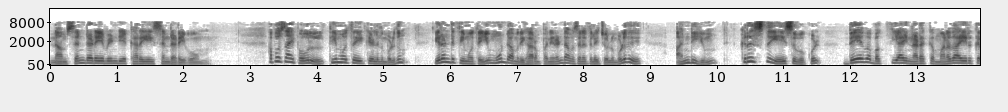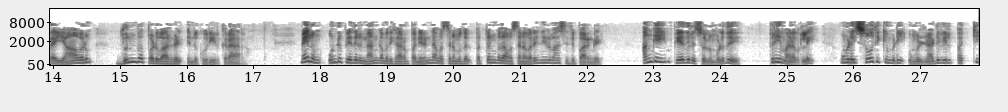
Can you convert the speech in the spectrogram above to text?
நாம் சென்றடைய வேண்டிய கரையை சென்றடைவோம். அப்போ சாய் பவுல் தீமோத்தேயுக்கு எழுதும் பொழுதும் இரண்டு தீமோத்தேயும் மூன்றாம் அதிகாரம் பன்னிரெண்டாம் வசனத்திலே சொல்லும் பொழுது அன்றியும் கிறிஸ்து இயேசுவுக்குள் தேவ பக்தியாய் நடக்க மனதாயிருக்கிற யாவரும் துன்பப்படுவார்கள் என்று கூறியிருக்கிறார். மேலும் ஒன்று பேதிரு நான்காம் அதிகாரம் பன்னிரெண்டாம் வசனம் முதல் பத்தொன்பதாம் வசனம் வரை நீங்கள் வாசித்து பாருங்கள். அங்கேயும் பேதிரு சொல்லும் பொழுது பிரியமானவர்களே உங்களை சோதிக்கும்படி உங்கள் நடுவில் பற்றி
